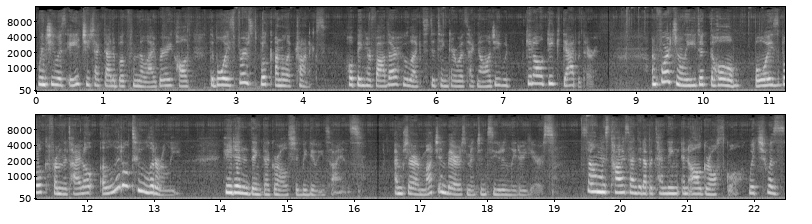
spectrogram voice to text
When she was eight, she checked out a book from the library called The Boy's First Book on Electronics, hoping her father, who liked to tinker with technology, would get all geek dad with her. Unfortunately, he took the whole boys' book from the title a little too literally. He didn't think that girls should be doing science. I'm sure much embarrassment ensued in later years. So Miss Thomas ended up attending an all-girls school, which was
